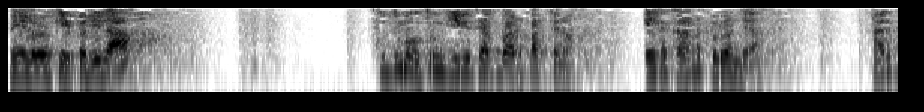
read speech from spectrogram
මේ ලෝකෙ ඉපදිලා පුදුම උතුම් ජීවිතයක් බවට පත් වෙනවා. ඒක කරන්න පුළුවන් දෙයක්. හරිද?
